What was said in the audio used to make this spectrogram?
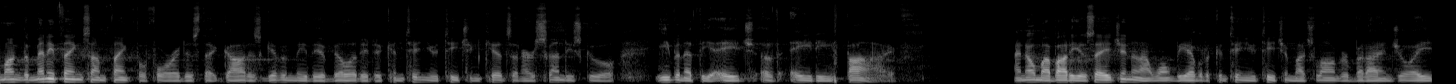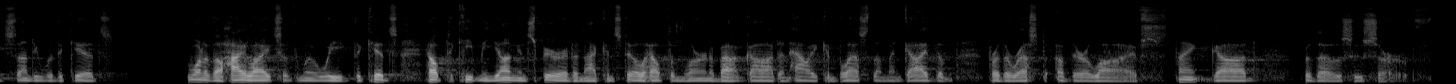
Among the many things I'm thankful for, it is that God has given me the ability to continue teaching kids in our Sunday school even at the age of 85. I know my body is aging and I won't be able to continue teaching much longer, but I enjoy each Sunday with the kids. One of the highlights of my week. The kids help to keep me young in spirit, and I can still help them learn about God and how He can bless them and guide them for the rest of their lives. Thank God for those who serve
